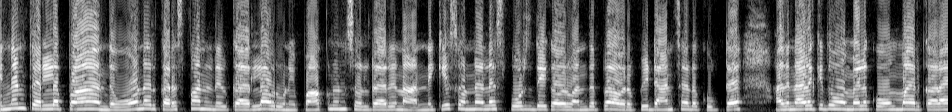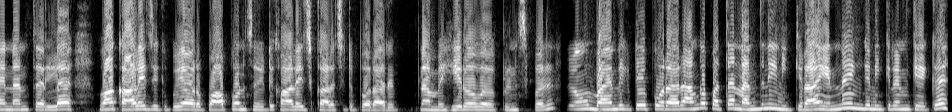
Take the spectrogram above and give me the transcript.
என்னன்னு தெரிலப்பா அந்த ஓனர் கரஸ்பாண்ட் இருக்காருல அவர் உன்னை பார்க்கணும்னு சொல்றாரு. நான் அன்னைக்கே சொன்னல ஸ்போர்ட்ஸ் டேக்கு அவர் வந்தப்ப அவரை போய் டான்ஸ் ஆட கூப்பிட்டேன் அதனாலக்கு இது உன் மேல கோபமா இருக்காரா என்னன்னு தெரியல. வா காலேஜுக்கு போய் அவரை பார்ப்போம்னு சொல்லிட்டு காலேஜுக்கு அழைச்சிட்டு போறாரு. நம்ம ஹீரோவை பிரின்சிபல் ஹீரோவும் பயந்துகிட்டே போறாரு. அங்க பார்த்தா நந்தினி நிக்கிறா. என்ன இங்க நிக்கிறேன்னு கேட்க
